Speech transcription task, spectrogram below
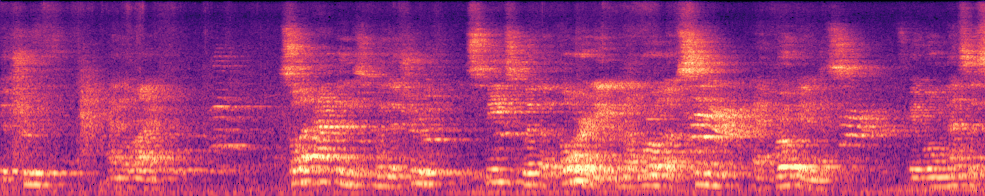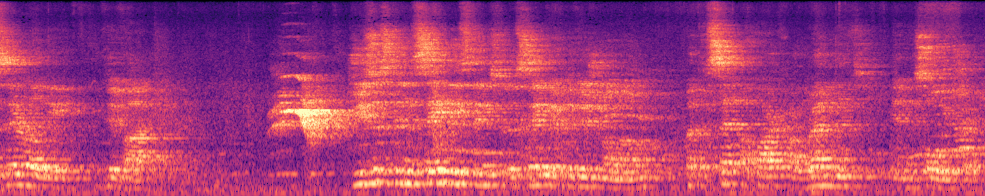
the truth, and the life. So, what happens when the truth speaks with authority in a world of sin and brokenness? It will necessarily divide. Jesus didn't say these things for the sake of division alone, but to set apart a remnant in his holy church.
